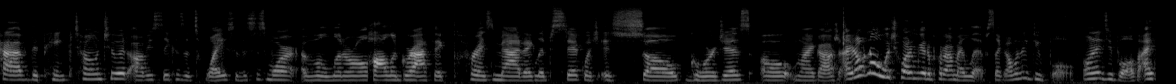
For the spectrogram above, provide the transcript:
have the pink tone to it, obviously because it's white, so this is more of a literal holographic prismatic lipstick, which is so gorgeous. Oh my gosh. I don't know which one I'm going to put on my lips. Like, I want to do both. I want to do both. I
